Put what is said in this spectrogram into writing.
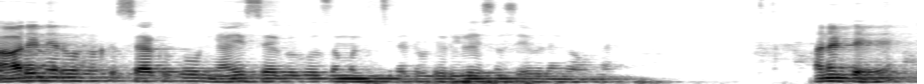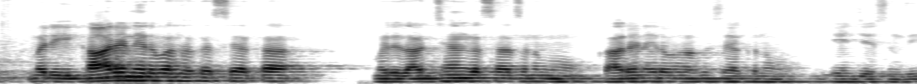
కార్యనిర్వాహక శాఖకు న్యాయశాఖకు సంబంధించినటువంటి రిలేషన్స్ ఏ విధంగా ఉన్నాయి? అనంటే మరి కార్యనిర్వాహక శాఖ మరి రాజ్యాంగ శాసనము కార్యనిర్వాహక శాఖను ఏం చేసింది?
